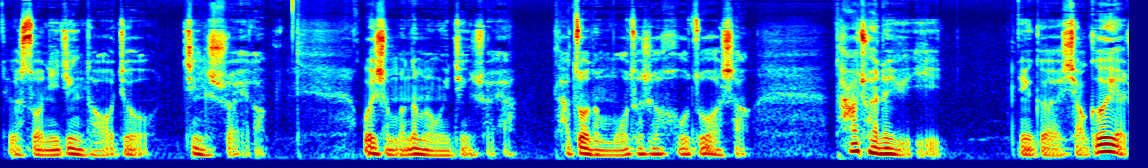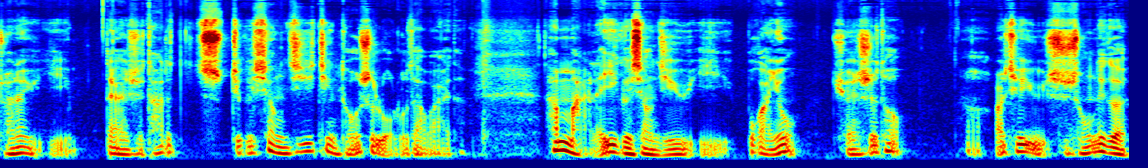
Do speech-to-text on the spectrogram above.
这个索尼镜头就进水了。为什么那么容易进水啊？他坐的摩托车后座上，他穿着雨衣，那个小哥也穿着雨衣，但是他的这个相机镜头是裸露在外的。他买了一个相机雨衣，不管用，全湿透啊！而且雨是从那个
